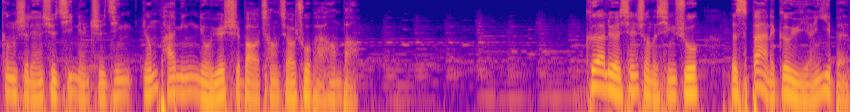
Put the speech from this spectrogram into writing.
更是连续七年至今仍排名《纽约时报》畅销书排行榜。克艾略先生的新书《The Spy》的各语言译本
